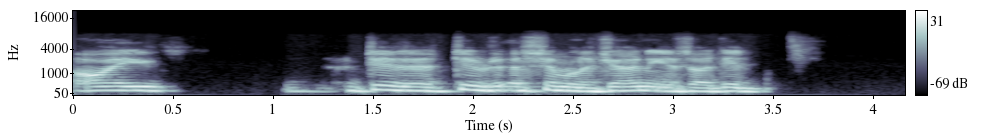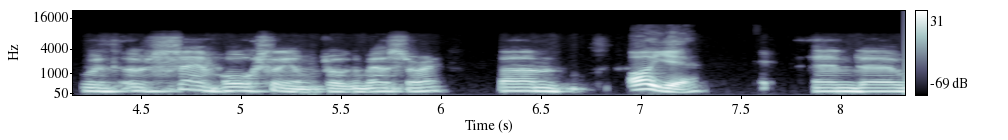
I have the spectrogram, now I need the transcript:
I did a, did a similar journey as I did with uh, Sam Hawksley. I'm talking about. Sorry. Um, Oh yeah, and uh,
